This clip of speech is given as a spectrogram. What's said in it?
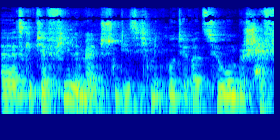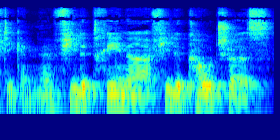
äh, es gibt ja viele Menschen, die sich mit Motivation beschäftigen. Ne? Viele Trainer, viele Coaches,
